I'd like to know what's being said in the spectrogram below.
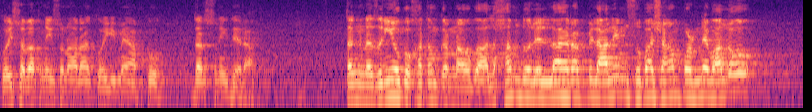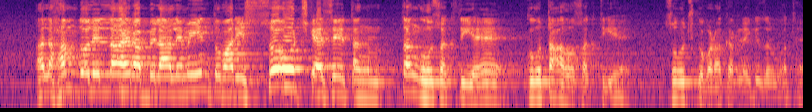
کوئی سبق نہیں سنا رہا، کوئی میں آپ کو درس نہیں دے رہا۔ تنگ نظریوں کو ختم کرنا ہوگا۔ الحمد للہ رب العالم صبح شام پڑھنے والوں الحمد للہ رب العالمین، تمہاری سوچ کیسے تنگ تنگ ہو سکتی ہے، کوتا ہو سکتی ہے؟ سوچ کو بڑا کرنے کی ضرورت ہے۔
